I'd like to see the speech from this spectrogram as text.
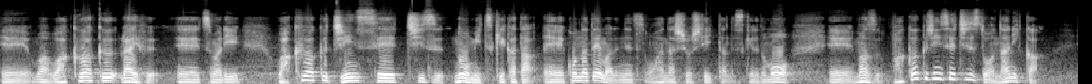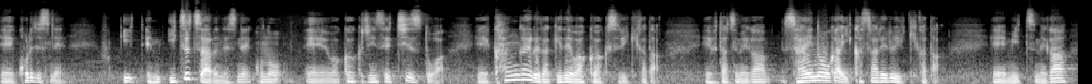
えー、まあ、ワクワクライフ、えつまりワクワク人生地図の見つけ方、えこんなテーマでねお話をしていったんですけれども、えまずワクワク人生地図とは何か？えこれですね5つあるんですね。この、えー、ワクワク人生地図とは、えー、考えるだけでワクワクする生き方、えー、2つ目が才能が生かされる生き方、えー、3つ目が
